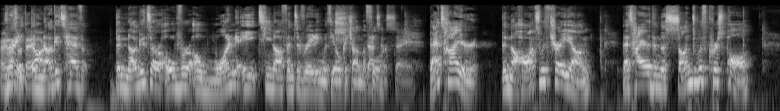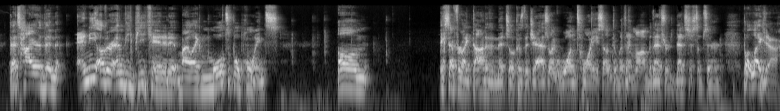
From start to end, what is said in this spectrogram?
I mean, right. that's what they the are. Nuggets have the Nuggets are over a 118 offensive rating with Jokic on the That's floor. insane. That's higher than the Hawks with Trae Young. That's higher than the Suns with Chris Paul. That's higher than any other MVP candidate by like multiple points. Um, except for like Donovan Mitchell because the Jazz are like 120 something with him on, but that's that's just absurd. But like Yeah.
